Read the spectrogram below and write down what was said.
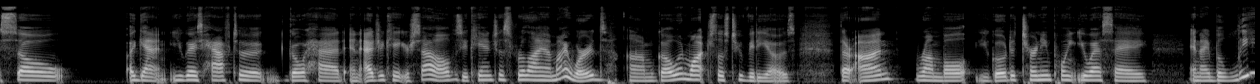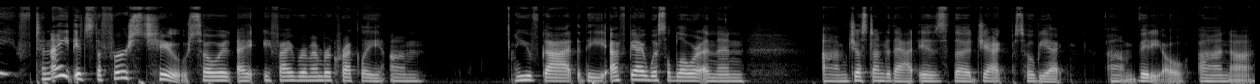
So again, you guys have to go ahead and educate yourselves. You can't just rely on my words. Um, go and watch those two videos. They're on Rumble. You go to Turning Point USA, and I believe tonight it's the first two. So it, I, if I remember correctly, um, you've got the FBI whistleblower, and then um, just under that is the Jack Posobiec um, video on uh,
